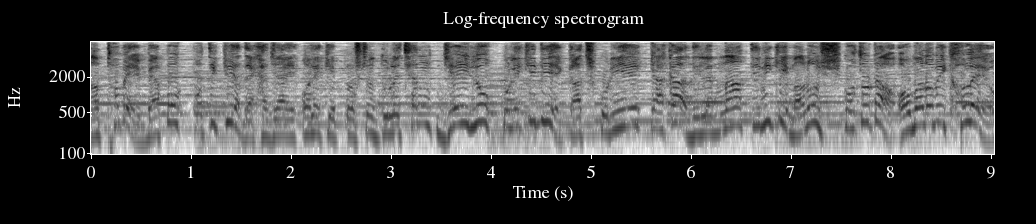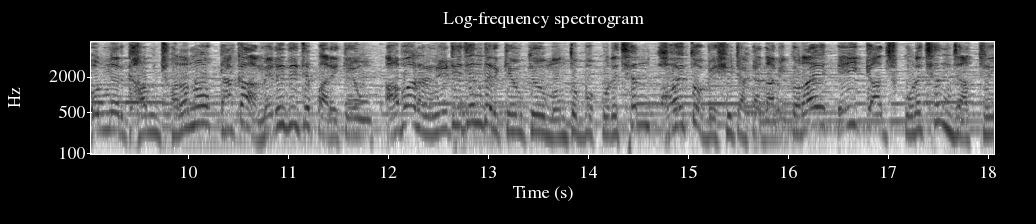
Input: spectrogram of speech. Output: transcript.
মাধ্যমে ব্যাপক প্রতিক্রিয়া দেখা যায়। অনেকে প্রশ্ন তুলেছেন, যেই লোক কুলিকি দিয়ে কাজ করিয়ে টাকা দিলেন না, তিনি কি মানুষ? কতটা অমানবিক হলে অন্যের ঘাম ঝরানো টাকা মেরে দিতে পারে কেউ? আবার নেটিজেনদের কেউ কেউ মন্তব্য করেছেন, হয়তো বেশি টাকা দাবি করায় এই কাজ করেছেন যাত্রী।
